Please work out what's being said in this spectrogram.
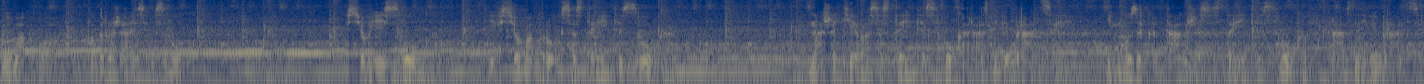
глубоко погружаясь в звук. Все есть звук, и все вокруг состоит из звука. Наше тело состоит из звука разной вибрации, и музыка также состоит из звуков разной вибрации.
